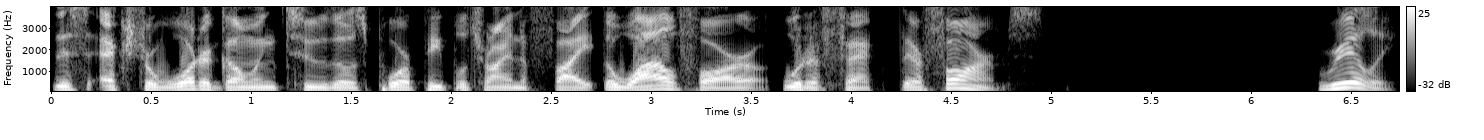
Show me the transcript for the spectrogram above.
this extra water going to those poor people trying to fight the wildfire would affect their farms. Really?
